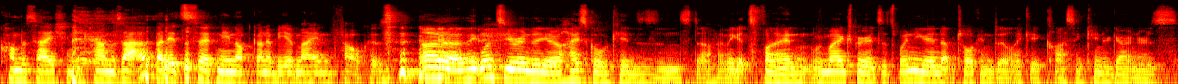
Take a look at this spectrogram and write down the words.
conversation comes up, but it's certainly not going to be a main focus. I don't know. I think once you're into you know high school kids and stuff, I think it's fine. In my experience, it's when you end up talking to like a class of kindergartners,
